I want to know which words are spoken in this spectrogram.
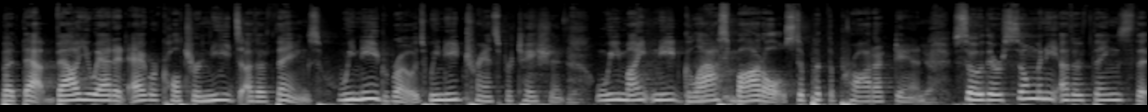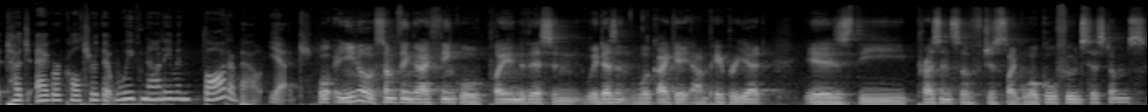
but that value added agriculture needs other things. We need roads, we need transportation. We might need glass bottles to put the product in. Yeah. So there's so many other things that touch agriculture that we've not even thought about yet. Well, and you know something that I think will play into this, and it doesn't look like it on paper yet, is the presence of just like local food systems,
